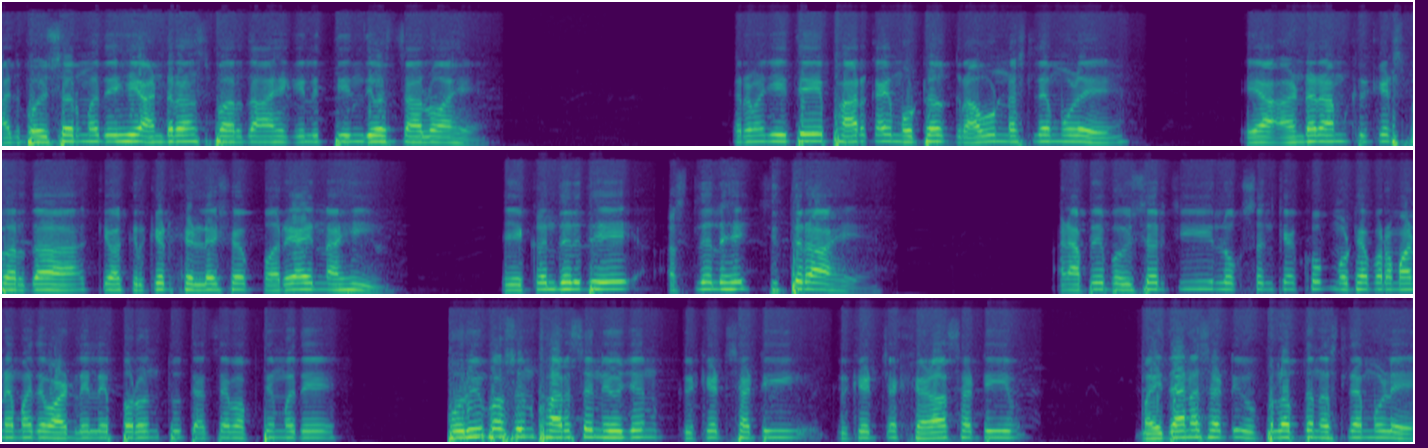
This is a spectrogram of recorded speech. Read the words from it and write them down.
आज बोईसरमध्ये ही अंडरआर्म स्पर्धा आहे गेली तीन दिवस चालू आहे. तर म्हणजे इथे फार काही मोठं ग्राउंड नसल्यामुळे या अंडरआर्म क्रिकेट स्पर्धा किंवा क्रिकेट खेळल्याशिवाय पर्याय नाही. हे एकंदरीत हे असलेलं हे चित्र आहे. आणि आपली बोईसरची लोकसंख्या खूप मोठ्या प्रमाणामध्ये वाढलेली आहे परंतु त्याच्या बाबतीमध्ये पूर्वीपासून फारसं नियोजन क्रिकेटसाठी क्रिकेटच्या खेळासाठी मैदानासाठी उपलब्ध नसल्यामुळे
